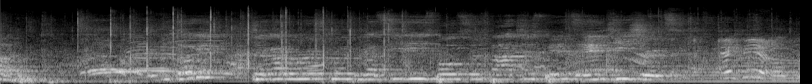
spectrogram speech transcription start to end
done. If you dug it, check out our merch booth. We got CDs, posters, patches, pins, and t-shirts. And beer.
